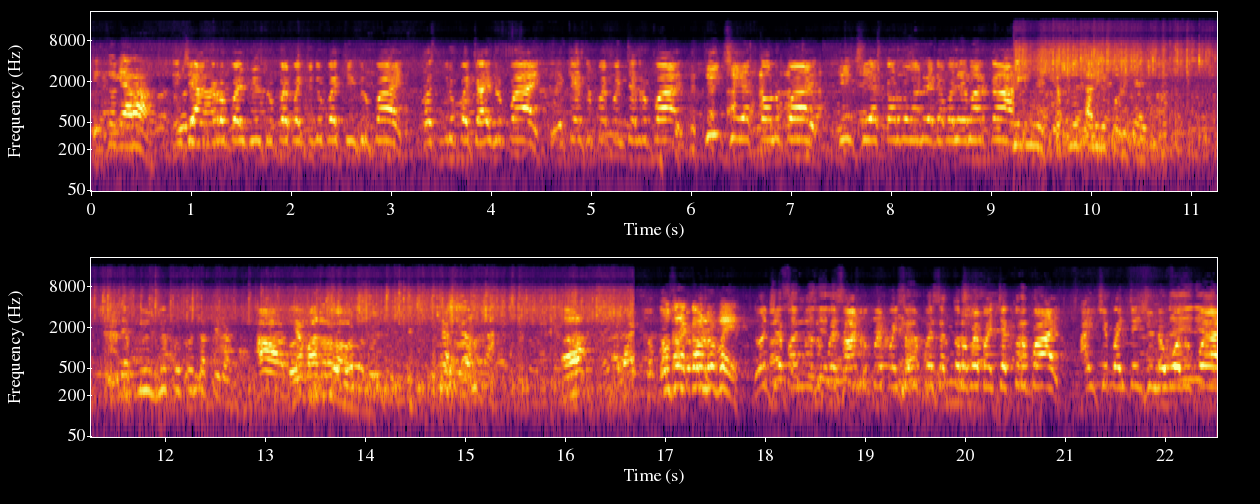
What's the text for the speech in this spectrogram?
तीन सौ अकरा रुपये वीस रुपये पंचवीस रुपये तीस रुपये पस्तीस रुपये चाळीस रुपये एक्केचाळीस रुपये पंचाळीस रुपये तीनशे एक्कावन्न रुपये तीनशे एक्कावन्न रुपये म्हणजे डबल ए मार्का Depois eu vou contar a pira. Ah, eu vou dar a. रुपये। दोनशे पन्नास रुपये साठ रुपये सत्तर रुपये पंच्याहत्तर रुपये ऐंशी पंच्याऐंशी नव्वद रुपये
